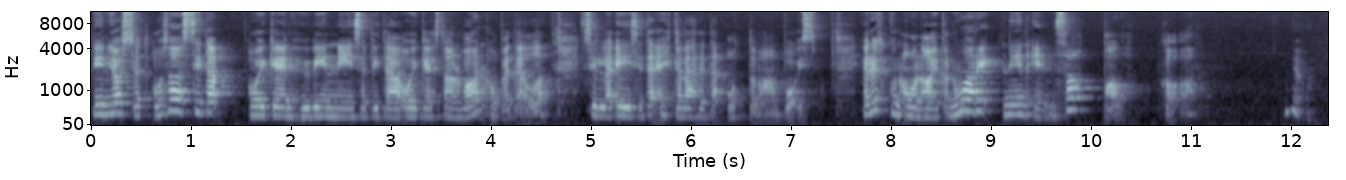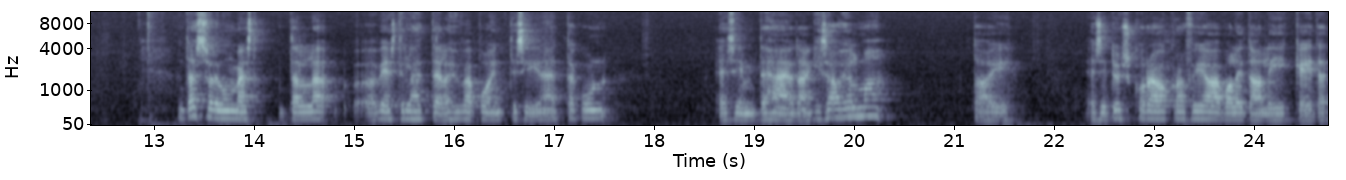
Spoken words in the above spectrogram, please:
niin jos et osaa sitä oikein hyvin, niin se pitää oikeastaan vaan opetella, sillä ei sitä ehkä lähdetä ottamaan pois. Ja nyt kun on aika nuori, niin en saa palkkaa. Joo. No, tässä oli mun mielestä tällä ö, viestin lähettäjällä hyvä pointti siinä, että kun esim. tehdään jotain kisaohjelmaa tai esityskoreografiaa, valitaan liikkeitä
